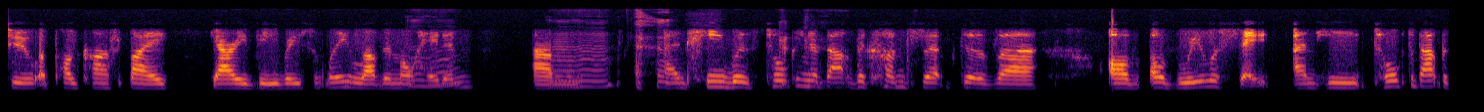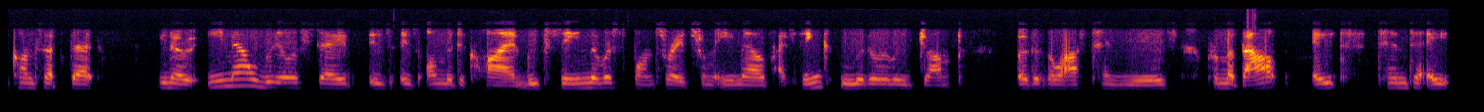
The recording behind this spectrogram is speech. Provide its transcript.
to a podcast by Gary Vee recently, Love Him or mm-hmm. Hate Him. Um, mm-hmm. and he was talking about the concept of, uh, of, of real estate. And he talked about the concept that, you know, email real estate is, is on the decline. We've seen the response rates from emails, I think, literally jump over the last 10 years from about 8, 10 to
